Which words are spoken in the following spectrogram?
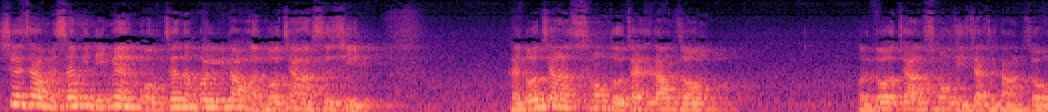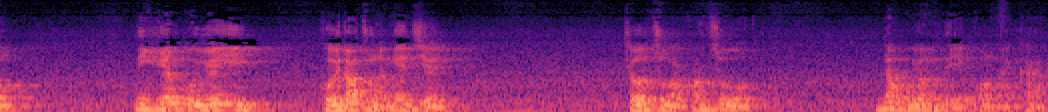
所以在我们生命里面，我们真的会遇到很多这样的事情，很多这样的冲突在这当中，很多这样的冲击在这当中，你愿不愿意回到主的面前？求主啊，帮助我，让我用你的眼光来看。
